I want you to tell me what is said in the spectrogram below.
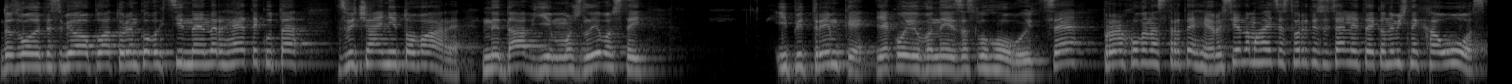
дозволити собі оплату ринкових цін на енергетику та звичайні товари, не дав їм можливостей і підтримки, якої вони заслуговують. Це прорахована стратегія. Росія намагається створити соціальний та економічний хаос,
